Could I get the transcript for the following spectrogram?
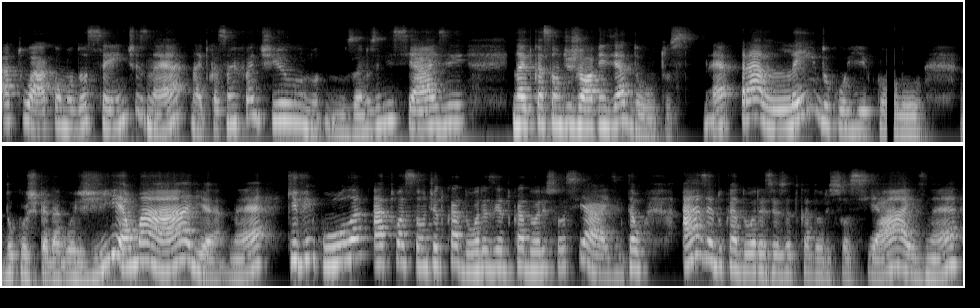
atuar como docentes, né, na educação infantil, no, nos anos iniciais e na educação de jovens e adultos, né? Para além do currículo do curso de pedagogia, é uma área, né, que vincula a atuação de educadoras e educadores sociais. Então, as educadoras e os educadores sociais, né,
